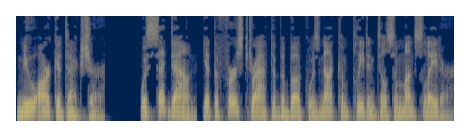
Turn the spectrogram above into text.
«new architecture» was set down, yet the first draft of the book was not complete until some months later.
